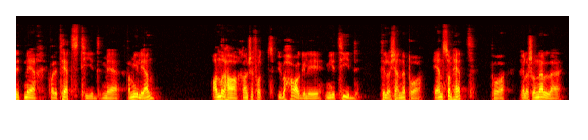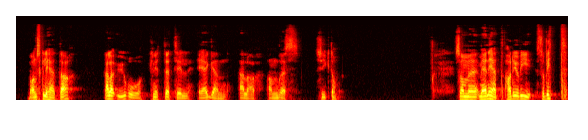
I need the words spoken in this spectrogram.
litt mer kvalitetstid med familien. Andre har kanskje fått ubehagelig mye tid til å kjenne på ensomhet, på relasjonelle vanskeligheter eller uro knyttet til egen eller andres sykdom. Som menighet hadde jo vi så vidt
